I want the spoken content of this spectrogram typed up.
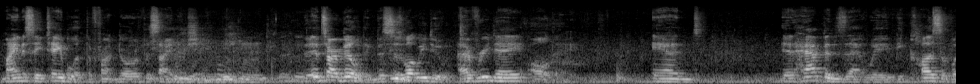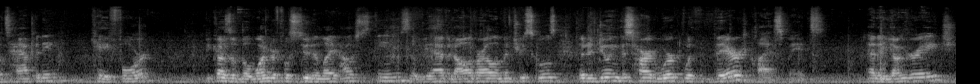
minus a table at the front door with a sign machine. Mm-hmm. it's our building. This is what we do every day, all day, and it happens that way because of what's happening K four, because of the wonderful student lighthouse teams that we have at all of our elementary schools that are doing this hard work with their classmates at a younger age.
